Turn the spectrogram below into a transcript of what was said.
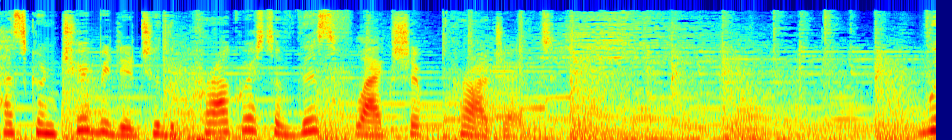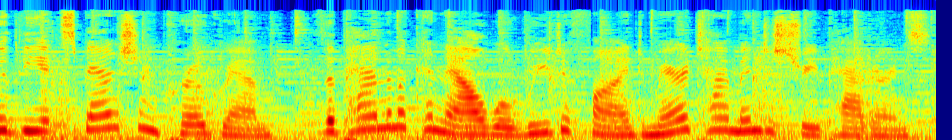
has contributed to the progress of this flagship project. With the expansion program, the Panama Canal will redefine maritime industry patterns,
